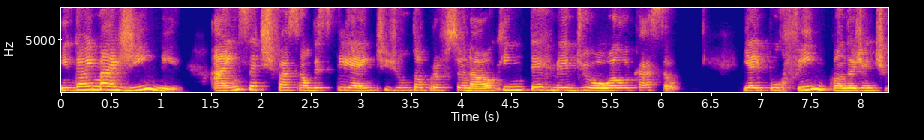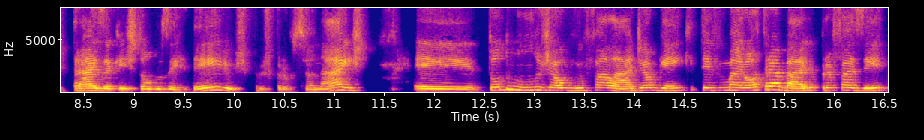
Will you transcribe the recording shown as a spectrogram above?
Então imagine a insatisfação desse cliente junto ao profissional que intermediou a locação. E aí, por fim, quando a gente traz a questão dos herdeiros para os profissionais, é, todo mundo já ouviu falar de alguém que teve o maior trabalho para fazer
